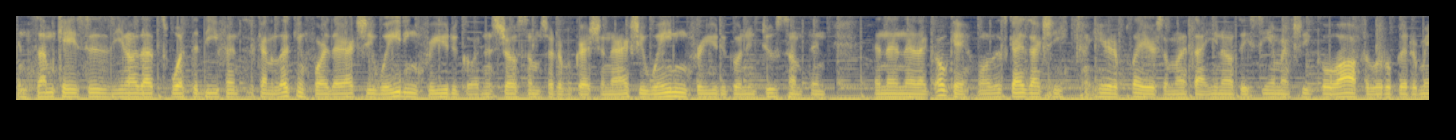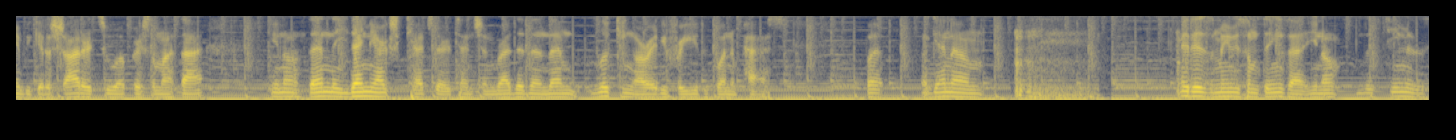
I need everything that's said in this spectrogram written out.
in some cases, you know, that's what the defense is kind of looking for. They're actually waiting for you to go and show some sort of aggression. They're actually waiting for you to go and do something. And then they're like, okay, well, this guy's actually here to play or something like that. You know, if they see him actually go off a little bit or maybe get a shot or two up or something like that, you know, then they then you actually catch their attention rather than them looking already for you to go and pass. But again, um, it is maybe some things that you know this team is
